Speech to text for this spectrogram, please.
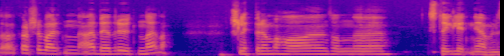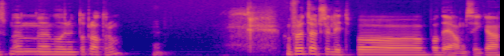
da kanskje verden er bedre uten deg, da. Slipper dem å ha en sånn uh, stygg liten jævel som de går rundt og prater om. For å touche litt på, på det, Hamsika.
